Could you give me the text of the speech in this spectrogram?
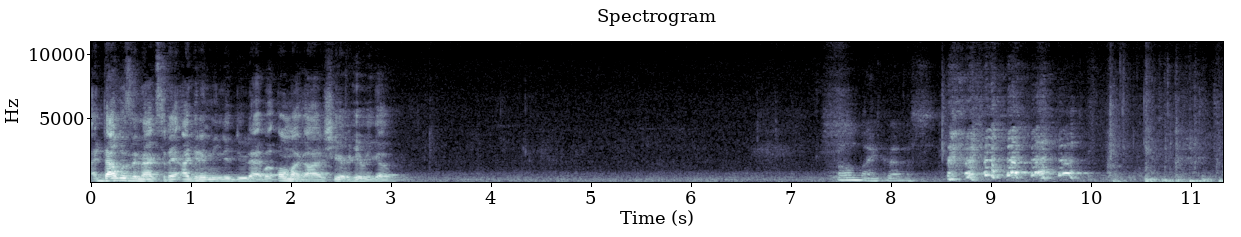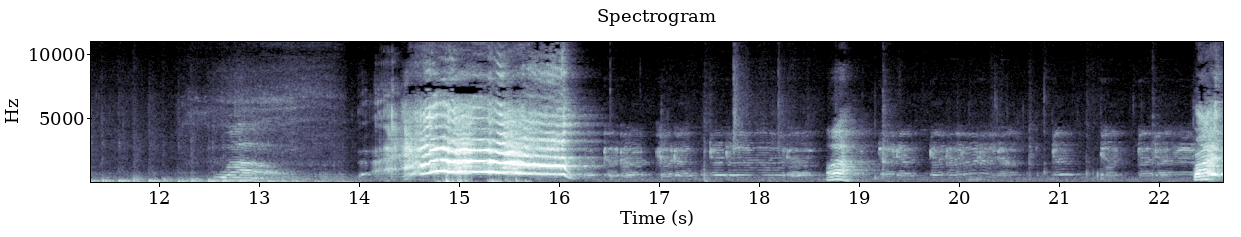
I, that was an accident. I didn't mean to do that, but oh my gosh, here, here we go. Oh my gosh. wow. Ah! What?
